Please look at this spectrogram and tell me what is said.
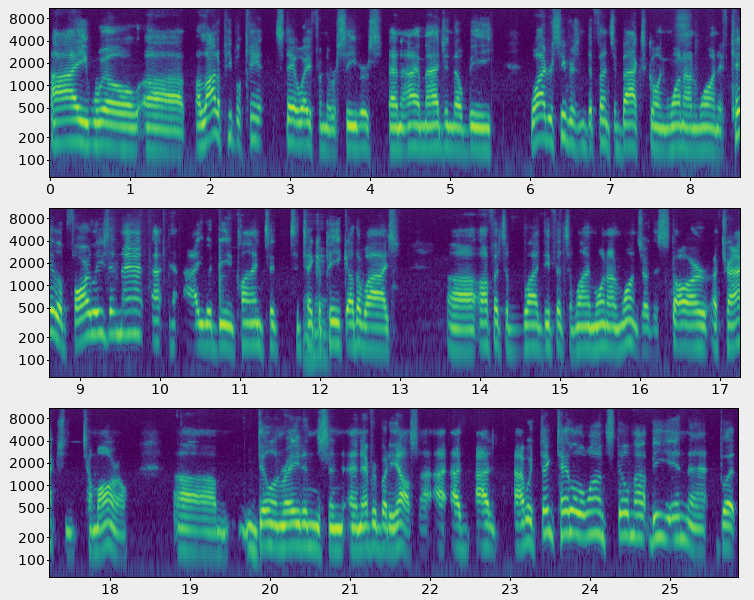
I will. Uh, a lot of people can't stay away from the receivers, and I imagine there'll be wide receivers and defensive backs going one on one. If Caleb Farley's in that, I, I would be inclined to to take mm-hmm. a peek. Otherwise, uh, offensive line, defensive line, one on ones are the star attraction tomorrow. Um, Dillon Radunz and, and everybody else. I, I, I, I would think Taylor Lewan still not be in that, but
